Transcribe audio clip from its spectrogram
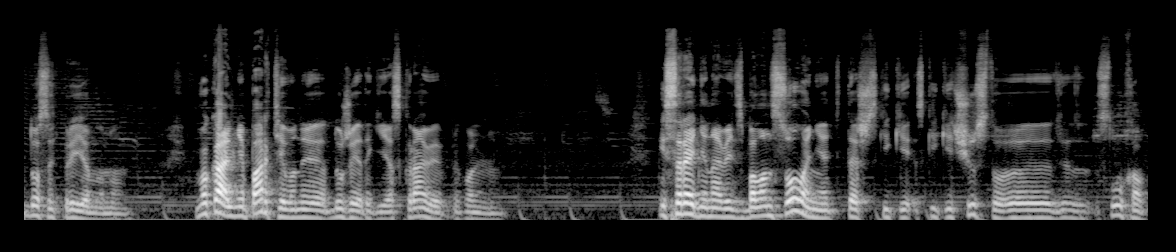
Досить приємно. Вокальні партії, вони дуже такі яскраві, прикольні. І середні навіть збалансовані, теж скільки, скільки чувств е, слухав.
